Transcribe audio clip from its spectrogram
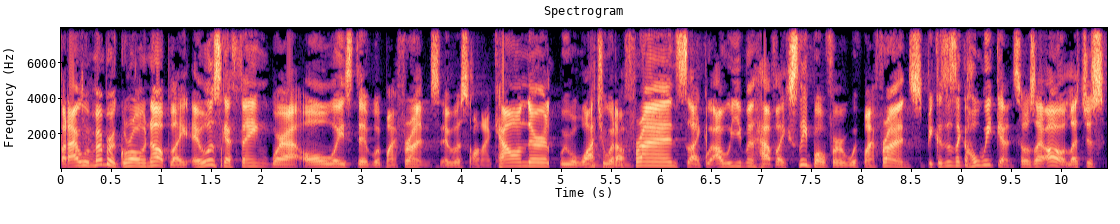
But I Yeah. remember growing up, like it was like a thing where I always did with my friends. It was on a calendar. We would watch it with our Mhm. friends. Like I would even have like sleepover with my friends because it's like a whole weekend. So it's like, oh, let's just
